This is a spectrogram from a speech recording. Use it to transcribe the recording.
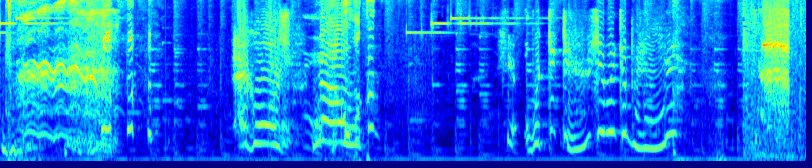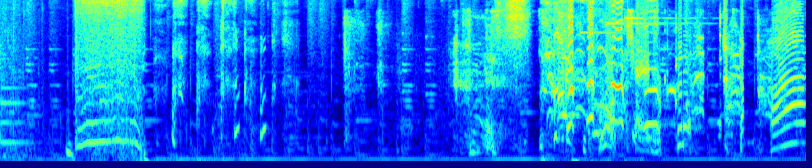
Eggwars! No! What the? What did you do? What did you do? Huh?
